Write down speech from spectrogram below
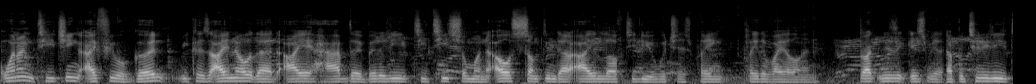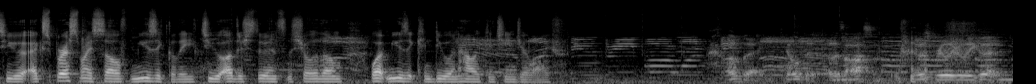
When I'm teaching, I feel good because I know that I have the ability to teach someone else something that I love to do, which is playing play the violin. ROCmusic gives me the opportunity to express myself musically to other students to show them what music can do and how it can change your life. I love that. You killed it. That was awesome. It was really, really good.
